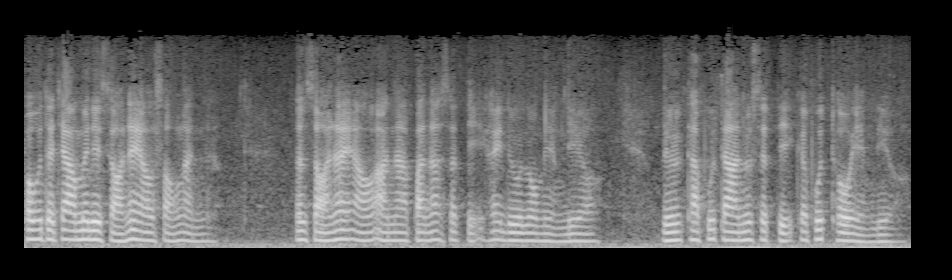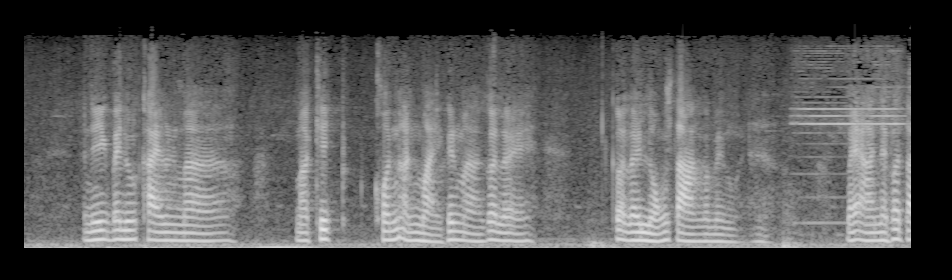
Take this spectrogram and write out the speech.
พระพุทธเจ้าไม่ได้สอนให้เอาสองอัน ท่านสอนให้เอาอานาปานสติให้ดูลมอย่างเดียว หรือถ้าพุทธานุสติก็พุทโธอย่างเดียว อันนี้ไม่รู้ใครมันมามาคิดค้นอันใหม่ขึ้นมาก็เลย ก็เลยหลงตามกันไปหมดไปอ่านในพระไตร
